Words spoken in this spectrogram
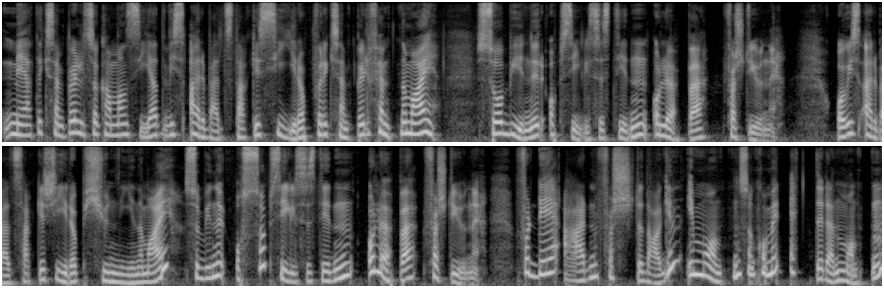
med et eksempel så kan man si at hvis arbeidstaker sier opp f.eks. 15. mai, så begynner oppsigelsestiden å løpe 1. juni. Og hvis arbeidstaker sier opp 29. mai, så begynner også oppsigelsestiden å løpe 1. juni. For det er den første dagen i måneden som kommer etter den måneden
